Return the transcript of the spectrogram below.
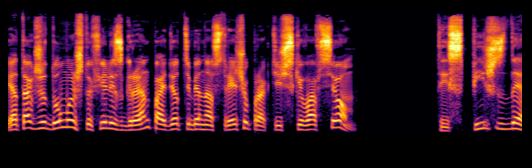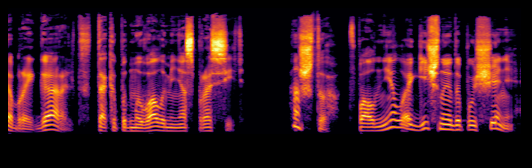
Я также думаю, что Филлис Грен пойдет тебе навстречу практически во всем». «Ты спишь с Деброй, Гарольд?» — так и подмывало меня спросить. А что, вполне логичное допущение.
